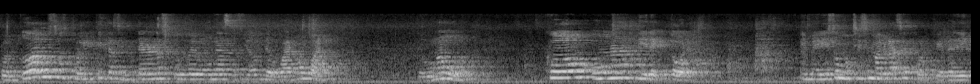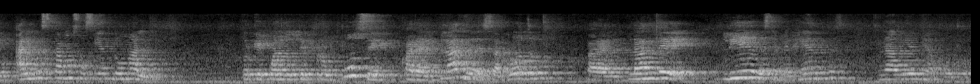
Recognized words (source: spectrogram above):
con todas nuestras políticas internas, tuve una sesión de one on one, de uno a uno, con una directora. Y me hizo muchísima gracia porque le digo, algo estamos haciendo mal. Porque cuando te propuse para el plan de desarrollo, para el plan de líderes emergentes, nadie me apoyó.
